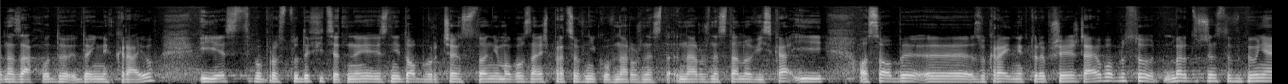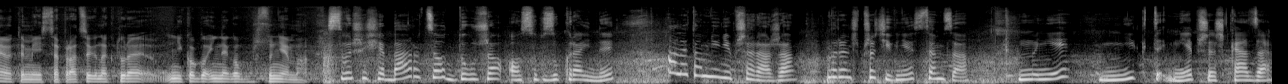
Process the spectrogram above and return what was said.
e, na zachód, do, do, innych krajów i jest po prostu deficyt, jest niedobór. Często nie mogą znaleźć pracowników na różne, na różne stanowiska i osoby e, z Ukrainy, które przyjeżdżają, po prostu bardzo często wypełniają te miejsca pracy, na które nikogo innego po prostu nie ma. Słyszy się bardzo dużo osób z Ukrainy, ale to mnie nie przeraża. Wręcz przeciwnie, jestem za. Mnie nikt nie przeszkadza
